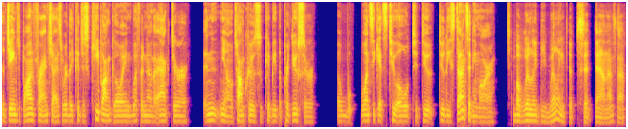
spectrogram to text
the James Bond franchise where they could just keep on going with another actor and you know Tom Cruise could be the producer uh, once he gets too old to do do these stunts anymore. But will he be willing to sit down? That's not.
